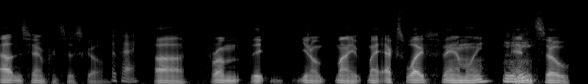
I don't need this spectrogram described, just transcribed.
out in San Francisco. okay. uh, from the you know my my ex wife's family, Mhm. and so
